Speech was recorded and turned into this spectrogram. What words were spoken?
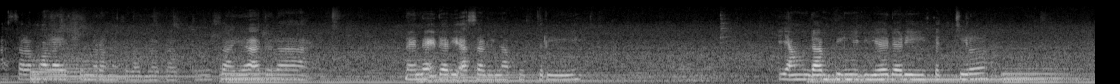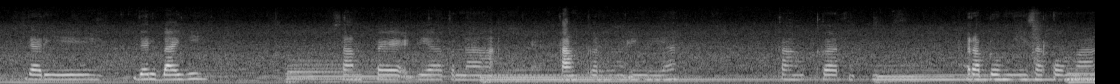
Assalamualaikum warahmatullahi wabarakatuh. Saya adalah nenek dari Asalina Putri yang mendampingi dia dari kecil, dari dari bayi sampai dia kena kanker ini ya, kanker rabdomi sarkoma.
